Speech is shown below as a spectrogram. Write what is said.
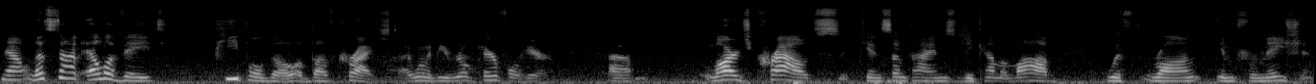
Now, let's not elevate people, though, above Christ. I want to be real careful here. Um, large crowds can sometimes become a mob with wrong information.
